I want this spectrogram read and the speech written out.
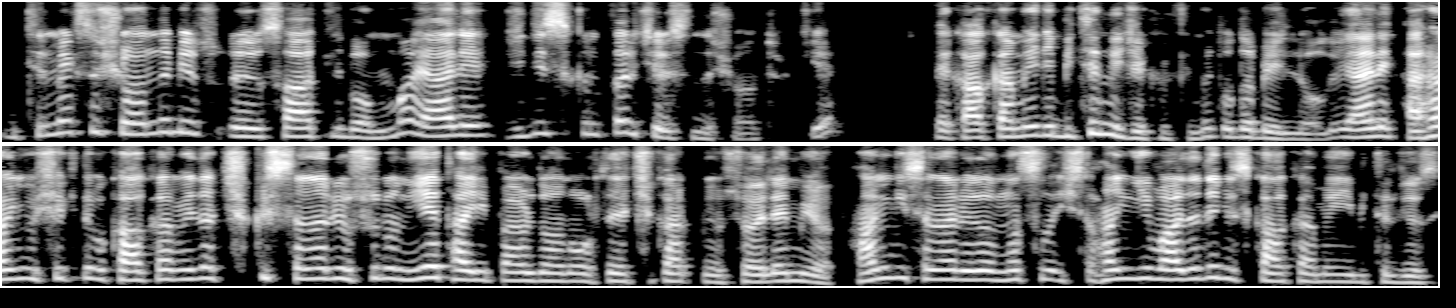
bitirmekse şu anda bir e, saatli bomba. Yani ciddi sıkıntılar içerisinde şu an Türkiye. Ve KKM'yi de bitirmeyecek hükümet o da belli oluyor. Yani herhangi bir şekilde bu KKM'den çıkış senaryosunu niye Tayyip Erdoğan ortaya çıkartmıyor, söylemiyor? Hangi senaryoda nasıl işte hangi vadede biz KKM'yi bitireceğiz?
